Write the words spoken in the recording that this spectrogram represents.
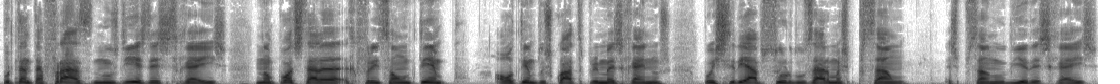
Portanto, a frase nos dias destes reis não pode estar a referir-se a um tempo, ao tempo dos quatro primeiros reinos, pois seria absurdo usar uma expressão, a expressão no dia destes reis,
